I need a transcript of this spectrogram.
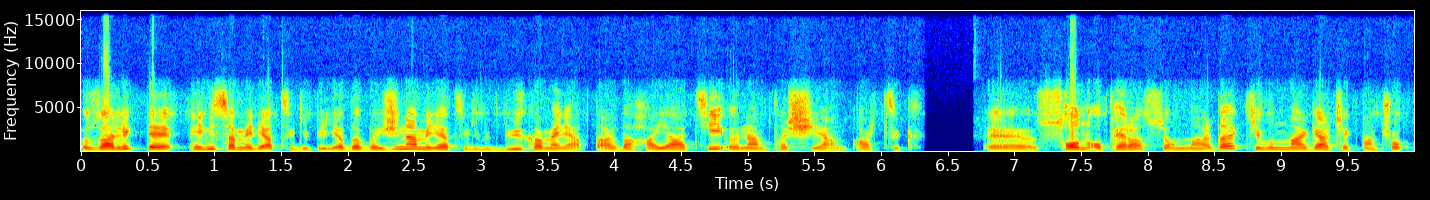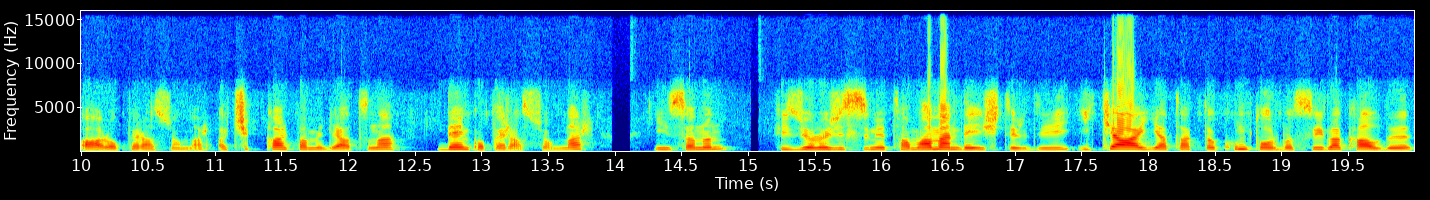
özellikle penis ameliyatı gibi ya da vajina ameliyatı gibi büyük ameliyatlarda hayati önem taşıyan artık e, son operasyonlarda ki bunlar gerçekten çok ağır operasyonlar. Açık kalp ameliyatına denk operasyonlar. İnsanın fizyolojisini tamamen değiştirdiği, iki ay yatakta kum torbasıyla kaldığı,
